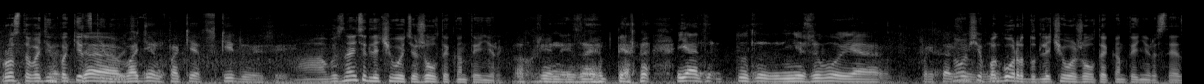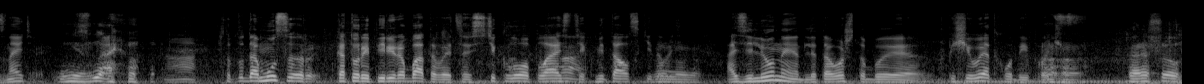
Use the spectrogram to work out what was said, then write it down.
Просто в один пакет да, скидываете? в один пакет скидываете. А вы знаете, для чего эти желтые контейнеры? А хрен я знаю. Я тут не живу, я прихожу. Ну, вообще, по городу для чего желтые контейнеры стоят, знаете? Не знаю. А, чтобы туда мусор, который перерабатывается, стекло, пластик, металл скидывать. Ну, ну, А зеленые для того, чтобы пищевые отходы и прочее. ага. Хорошо.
